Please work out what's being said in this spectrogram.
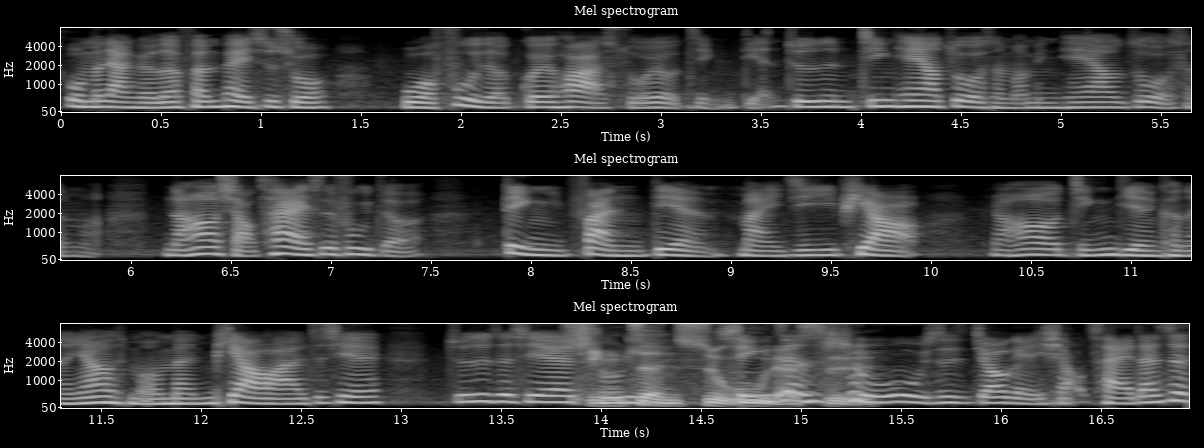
我们两个的分配是说，我负责规划所有景点，就是今天要做什么，明天要做什么。然后小蔡是负责订饭店、买机票，然后景点可能要什么门票啊，这些 就是这些行政事务的行政事务是交给小蔡，但是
